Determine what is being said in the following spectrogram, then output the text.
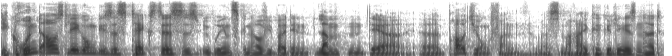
Die Grundauslegung dieses Textes ist übrigens genau wie bei den Lampen der äh, Brautjungfern, was Mareike gelesen hat.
